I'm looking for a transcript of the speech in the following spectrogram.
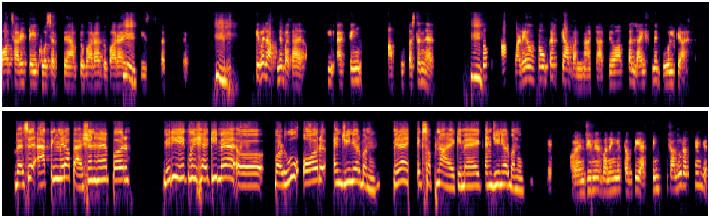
बहुत सारे टेक हो सकते हैं आप दोबारा दोबारा एक हम्म। चीज़ कर हम्म, केवल आपने बताया कि एक्टिंग आपको पसंद है। हम्म। तो आप बड़े होकर क्या बनना चाहते हो? आपका लाइफ में गोल क्या है? वैसे एक्टिंग मेरा पैशन है पर मेरी एक विश है कि मैं पढूं और इंजीनियर बनूं। मेरा एक सपना है कि मैं एक इंजीनियर बनूं। और इंजीनियर बनेंगे तब भी एक्टिंग चालू रखेंगे?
